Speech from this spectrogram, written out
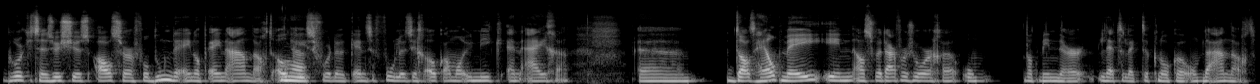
broertjes en zusjes als er voldoende één op één aandacht ook Ja. is voor de en ze voelen zich ook allemaal uniek en eigen. Ehm, dat helpt mee in als we daarvoor zorgen om wat minder letterlijk te knokken om de aandacht.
